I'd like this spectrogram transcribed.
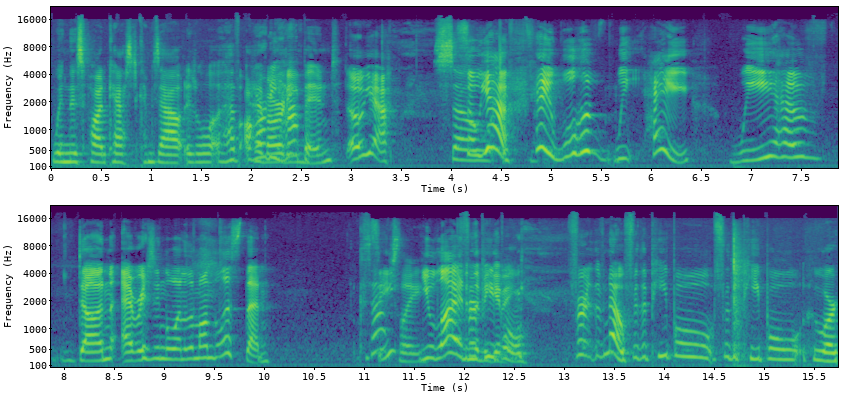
when this podcast comes out it'll have already, already- happened. Oh yeah. So, So yeah, if- hey, we'll have we hey we have done every single one of them on the list then. exactly. You lied in For the beginning. people- For the, no, for the people for the people who are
